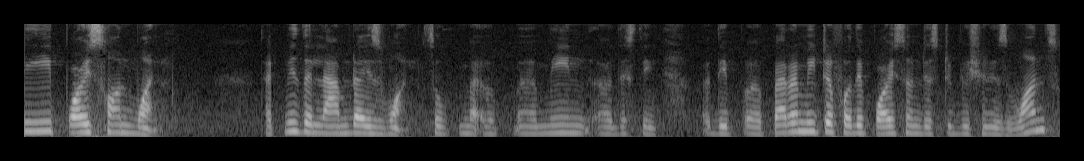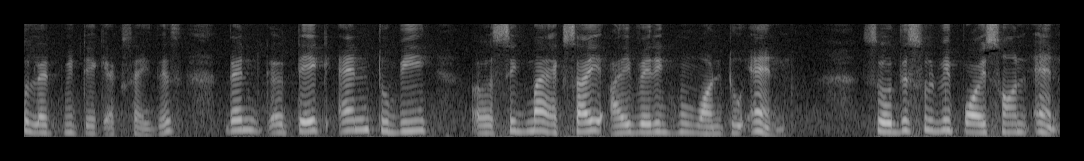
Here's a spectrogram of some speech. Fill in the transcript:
be Poisson 1 that means the lambda is 1. So, uh, mean uh, this thing uh, the parameter for the Poisson distribution is 1. So, let me take x i this then take n to be sigma x i i varying from 1 to n. So, this will be Poisson n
